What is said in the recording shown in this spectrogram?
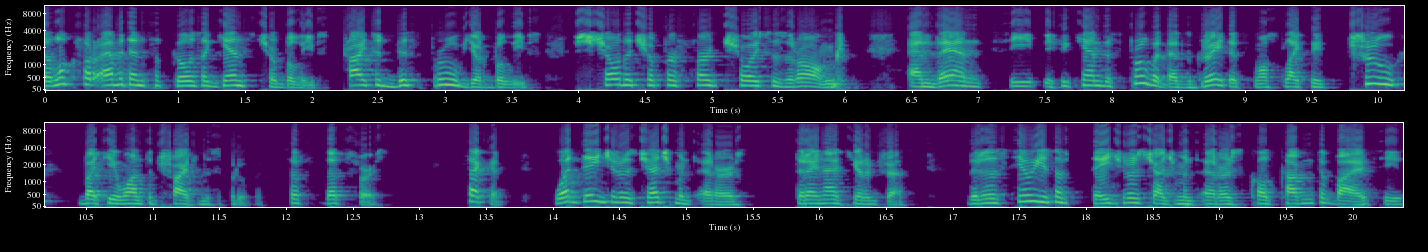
So look for evidence that goes against your beliefs. Try to disprove your beliefs. Show that your preferred choice is wrong. And then see if you can disprove it, that's great. It's most likely true, but you want to try to disprove it. So that's first. Second, what dangerous judgment errors did I not yet address? There's a series of dangerous judgment errors called cognitive biases,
